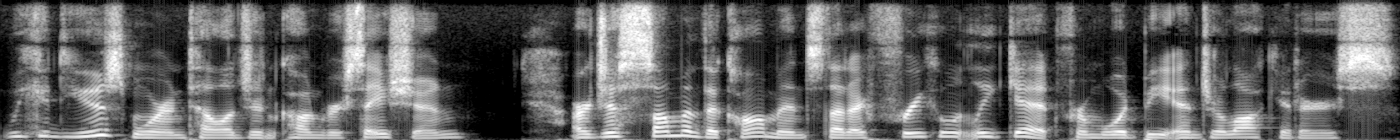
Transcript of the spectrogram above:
we could use more intelligent conversation, are just some of the comments that I frequently get from would be interlocutors.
